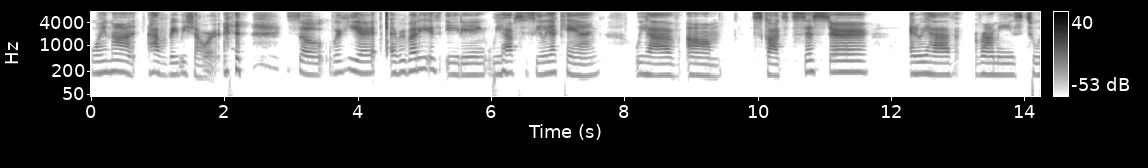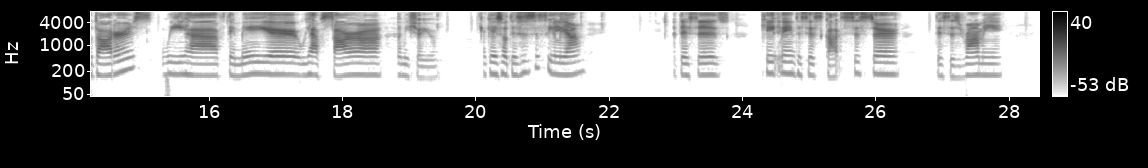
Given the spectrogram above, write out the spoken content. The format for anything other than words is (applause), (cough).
why not have a baby shower? (laughs) so we're here. Everybody is eating. We have Cecilia Kang. We have um, Scott's sister. And we have Rami's two daughters. We have the mayor. We have Sarah. Let me show you. Okay, so this is Cecilia. This is Caitlin. This is Scott's sister. This is Rami.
